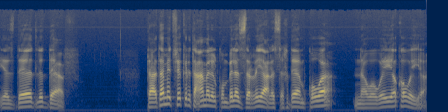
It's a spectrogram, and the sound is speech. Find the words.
يزداد للضعف. تعتمد فكرة عمل القنبلة الذرية على استخدام قوى نووية قوية.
